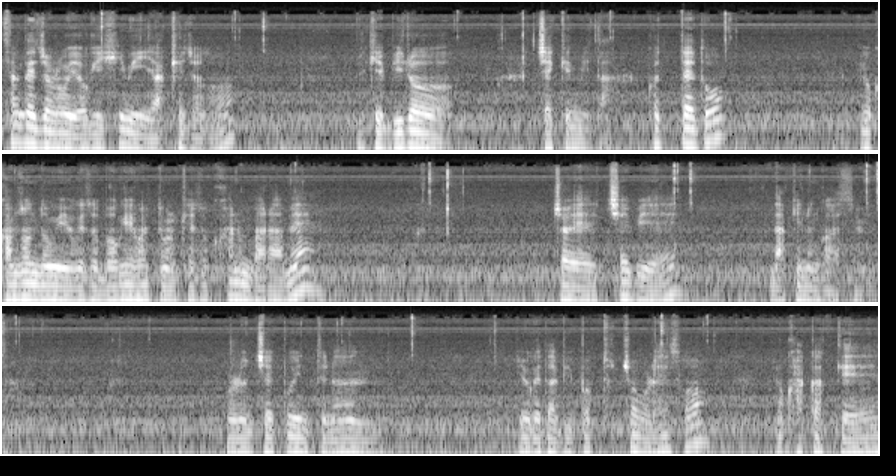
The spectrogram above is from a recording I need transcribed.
상대적으로 여기 힘이 약해져서 이렇게 밀어 제낍니다. 그때도 이 감선동이 여기서 먹이 활동을 계속 하는 바람에 저의 채비에 낚이는 것 같습니다. 물론 제 포인트는 여기다 밑밥 투척을 해서 요 가깝게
